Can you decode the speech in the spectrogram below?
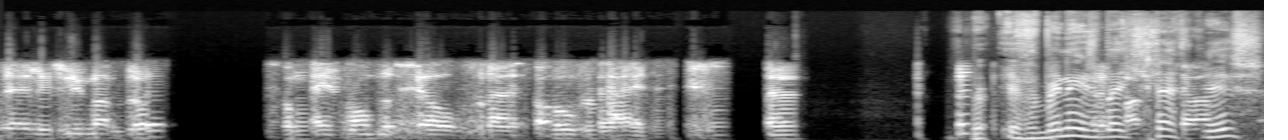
delen ze nu maar brood van een of ander geld vanuit de overheid. Je verbinding is een beetje slecht, Chris.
